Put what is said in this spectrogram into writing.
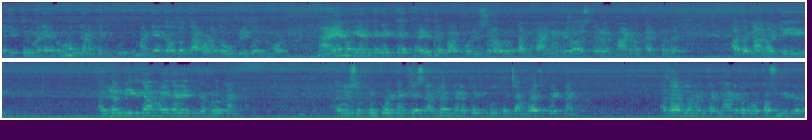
ದಲಿತರ ಮನೆಯಾಗೂ ಒಂದು ಗಣಪತಿ ಕೂಡ್ತು ಮೊನ್ನೆ ಯಾವ್ದೋ ಧಾರವಾಡದ ಹುಬ್ಳಿದ ಒಂದು ನೋಡಿ ನಾನೇನು ಎಂಟು ಗಂಟೆ ಅಂತ ಹೇಳಿದ್ರು, ಬಾ ಪೊಲೀಸರು ಅವರು ತಮ್ಮ ಕಾನೂನು ವ್ಯವಸ್ಥೆ ಮಾಡ್ಬೇಕಾಗ್ತದೆ. ಅದನ್ನ ನಾನು ಅಲ್ಲಿ ಅಲ್ಲೊಂದು ಈದ್ಗಾ ಮೈದಾನ ಐತಿ ಬೆಂಗಳೂರಿನಾಗ. ಅಲ್ಲಿ ಸುಪ್ರೀಂ ಕೋರ್ಟ್ನಾಗ ಕೇಸ್, ಅಲ್ಲೊಂದು ಗಣಪತಿ ಕೂತ ಚಾಮರಾಜಪೇಟ್ನಾಗ. ಅದಲ್ಲ ನಮ್ಮ ಕರ್ನಾಟಕದ ವಕಫ್ ಲೀಡರ್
